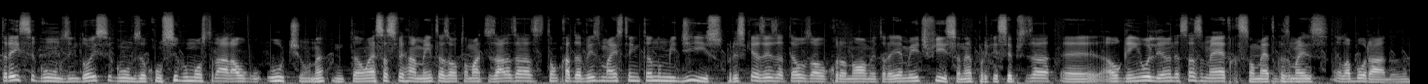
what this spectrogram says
3 segundos, em 2 segundos eu consigo mostrar algo útil, né? Então essas ferramentas automatizadas elas estão cada vez mais tentando medir isso. Por isso que às vezes até usar o cronômetro aí é meio difícil, né? Porque você precisa é, alguém olhando essas métricas, são métricas mais elaboradas. Né?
